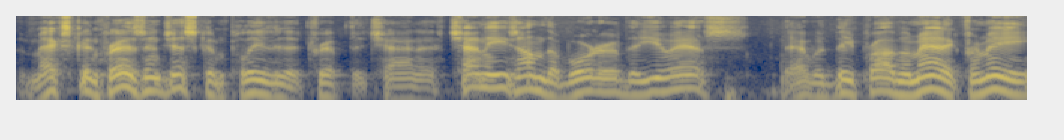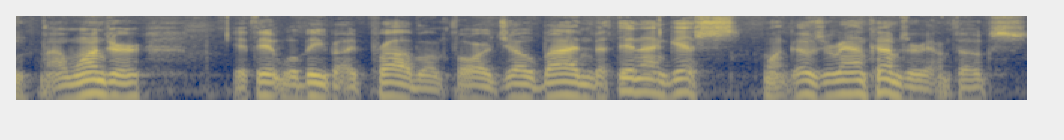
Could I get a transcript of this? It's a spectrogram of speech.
The Mexican president just completed a trip to China. Chinese on the border of the U.S., that would be problematic for me. I wonder if it will be a problem for Joe Biden. But then I guess what goes around comes around, folks.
